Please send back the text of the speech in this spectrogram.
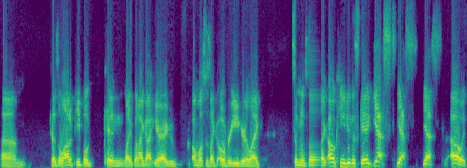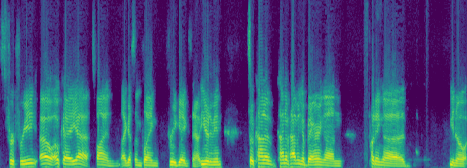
Because um, a lot of people can, like, when I got here, I almost was like over eager, like, someone's like, "Oh, can you do this gig?" Yes, yes, yes. Oh, it's for free. Oh, okay, yeah, it's fine. I guess I'm playing free gigs now. You know what I mean? So kind of kind of having a bearing on putting a you know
